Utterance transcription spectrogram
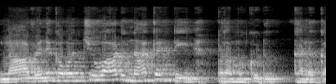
నా వెనుక వచ్చువాడు నాకంటే ప్రముఖుడు కనుక.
